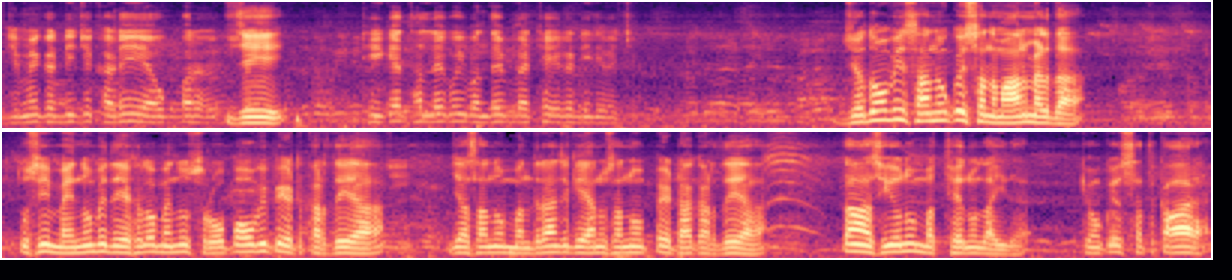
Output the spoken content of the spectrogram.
ਜਿਵੇਂ ਗੱਡੀ 'ਚ ਖੜੇ ਆ ਉੱਪਰ ਜੀ। ਠੀਕ ਹੈ ਥੱਲੇ ਕੋਈ ਬੰਦੇ ਵੀ ਬੈਠੇ ਆ ਗੱਡੀ ਦੇ ਵਿੱਚ? ਜਦੋਂ ਵੀ ਸਾਨੂੰ ਕੋਈ ਸਨਮਾਨ ਮਿਲਦਾ ਤੁਸੀਂ ਮੈਨੂੰ ਵੀ ਦੇਖ ਲਓ ਮੈਨੂੰ ਸਰੋਪਾ ਉਹ ਵੀ ਭੇਟ ਕਰਦੇ ਆ ਜਾਂ। ਸਾਨੂੰ ਮੰਦਰਾਂ 'ਚ ਗਿਆ ਨੂੰ ਸਾਨੂੰ ਭੇਟਾ ਕਰਦੇ ਆ ਤਾਂ ਅਸੀਂ ਉਹਨੂੰ ਮੱਥੇ ਨੂੰ ਲਾਈਦਾ ਕਿਉਂਕਿ ਸਤਕਾਰ ਹੈ।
